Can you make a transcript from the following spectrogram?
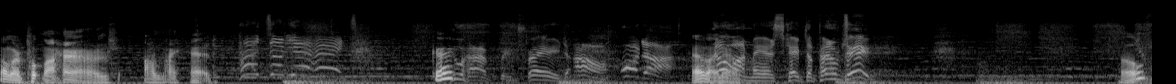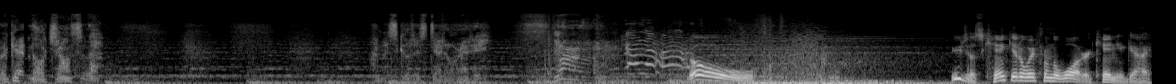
I'm gonna put my hands on my head. Hands on your head! Okay? You have betrayed our order! Have I no now? one may escape the penalty! Oh, You Forget, Lord Chancellor. I'm as good as dead already. Galahad! You just can't get away from the water, can you, guy?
